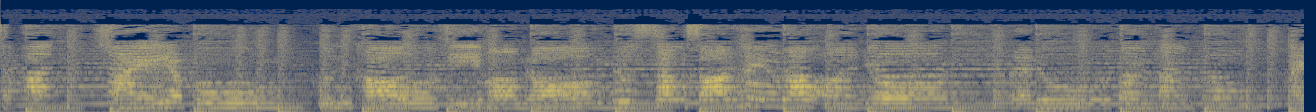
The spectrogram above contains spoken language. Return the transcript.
ชพัฒชัยภูมิ คุณเขาที่หอมล้อมดุจสั่งสอนให้เราอ่อนโยน ประดูต้นตั้งตรงให้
